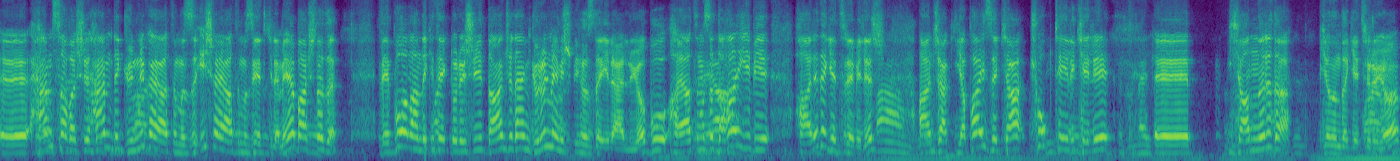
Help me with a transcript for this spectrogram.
e, hem savaşı hem de günlük hayatımızı, iş hayatımızı etkilemeye başladı. Ve bu alandaki teknoloji daha önceden görülmemiş bir hızda ilerliyor. Bu hayatımızı daha iyi bir hale de getirebilir. Ancak yapay zeka çok tehlikeli e, yanları da yanında getiriyor.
